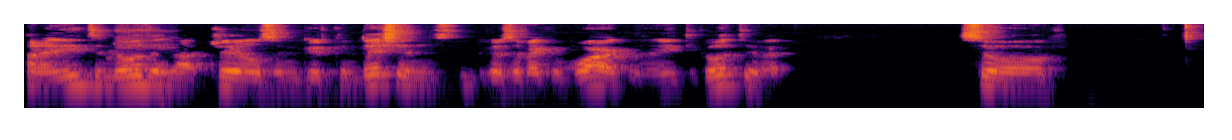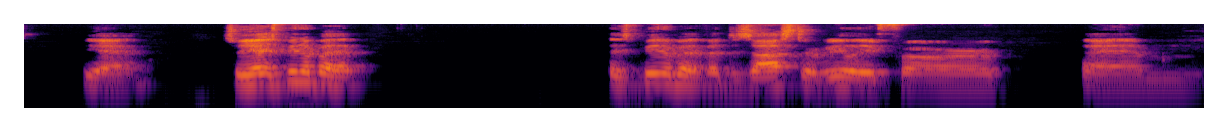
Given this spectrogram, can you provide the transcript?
and I need to know that that trail's in good conditions because if I can work, then I need to go to it. So, yeah, so yeah, it's been a bit, it's been a bit of a disaster really for, um,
